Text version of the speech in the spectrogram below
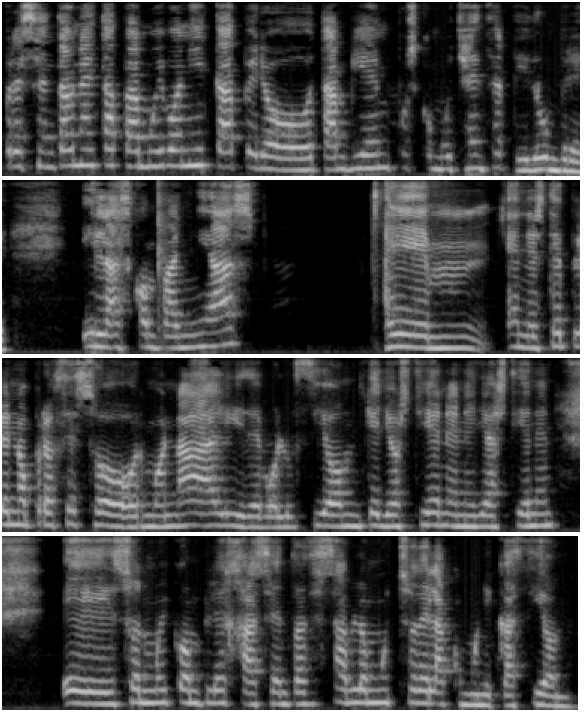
presenta una etapa muy bonita, pero también pues con mucha incertidumbre. Y las compañías Em, en este pleno proceso hormonal y de evolución que ellos tienen, ellas tienen, eh, son muy complejas. Entonces hablo mucho de la comunicación.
